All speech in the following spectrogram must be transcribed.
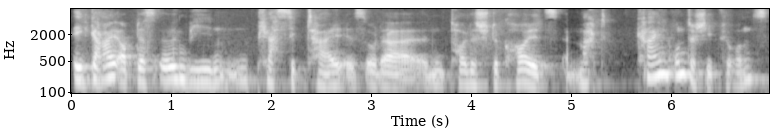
Egal, ob das irgendwie ein Plastikteil ist oder ein tolles Stück Holz, macht keinen Unterschied für uns,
